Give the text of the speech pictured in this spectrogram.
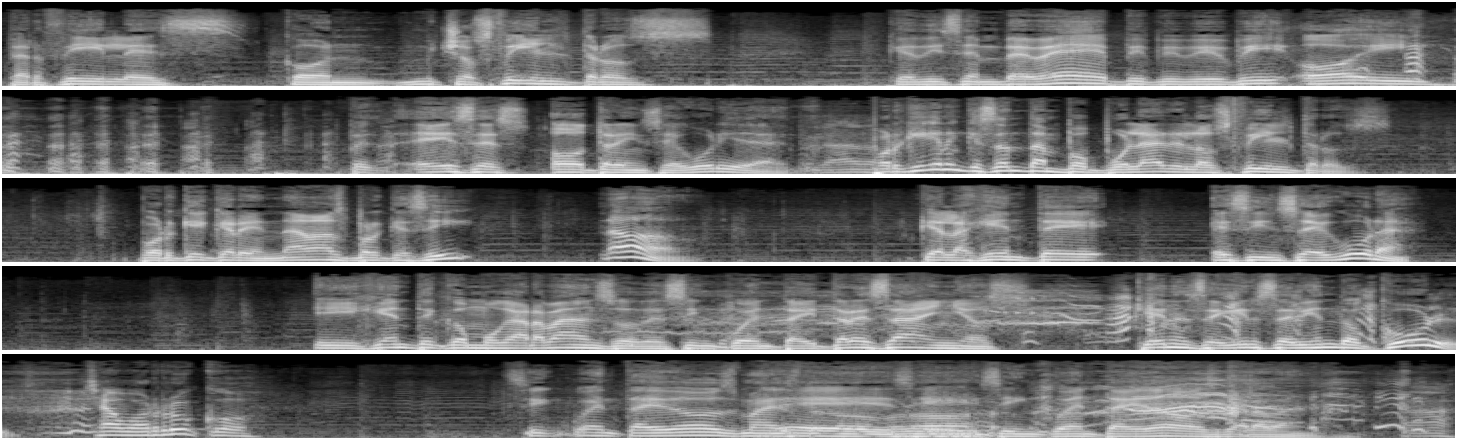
perfiles, con muchos filtros, que dicen bebé, pipi, pipi, hoy... pues esa es otra inseguridad. ¿Por qué creen que son tan populares los filtros? ¿Por qué creen? ¿Nada más porque sí? No. Que la gente es insegura y gente como Garbanzo de 53 años quieren seguirse viendo cool. Chaborruco. 52, maestro. Sí, sí, 52, Garbanzo.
